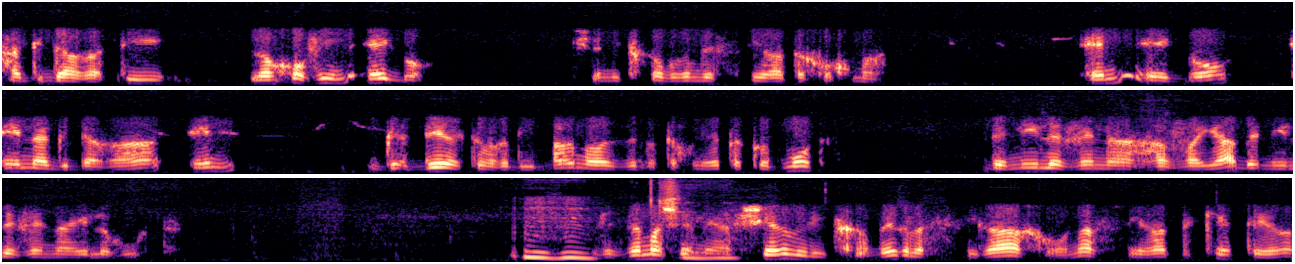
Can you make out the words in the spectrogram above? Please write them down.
הגדרתי, לא חווים אגו כשמתחברים לספירת החוכמה. אין אגו, אין הגדרה, אין גדר, כבר דיברנו על זה בתוכניות הקודמות, ביני לבין ההוויה, ביני לבין האלוהות. Mm-hmm. וזה מה שמאפשר לי להתחבר לספירה האחרונה, ספירת הכתר.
